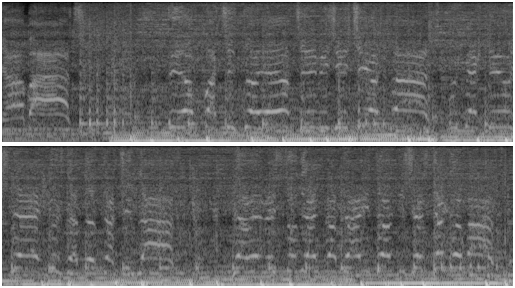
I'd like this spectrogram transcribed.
masz Ty opatrzysz twoje oczy, widzisz ci od twarz Mój piękny uśmiech już dawno stracił blask Miałem mieć studia i brata i co dzisiaj z tego masz?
